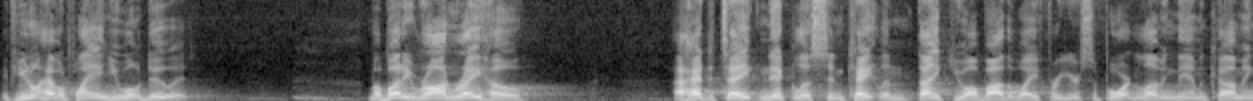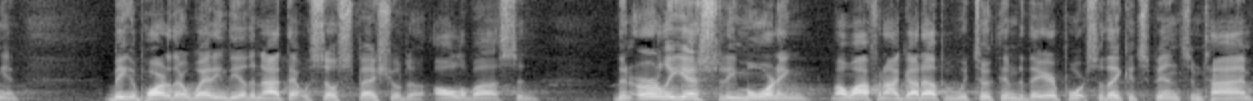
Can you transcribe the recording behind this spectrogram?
If you don't have a plan, you won't do it. My buddy Ron Reho, I had to take Nicholas and Caitlin. Thank you all, by the way, for your support and loving them and coming and being a part of their wedding the other night. That was so special to all of us. And then early yesterday morning, my wife and I got up and we took them to the airport so they could spend some time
